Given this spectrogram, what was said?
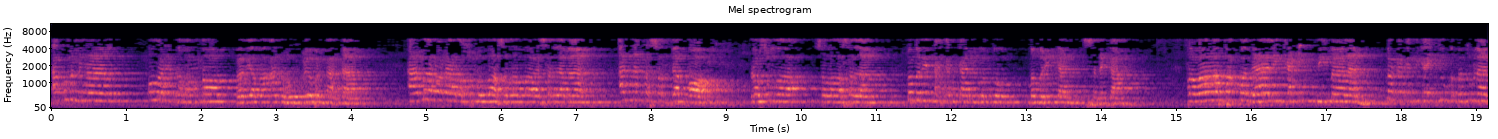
aku mendengar Umar ibn al-Khattab radhiyallahu anhu beliau berkata amarna Rasulullah sallallahu alaihi wasallam an natasaddaqa Rasulullah sallallahu alaihi wasallam memerintahkan kami untuk memberikan sedekah Fawafaqa dzalika indi malan. Maka ketika itu kebetulan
